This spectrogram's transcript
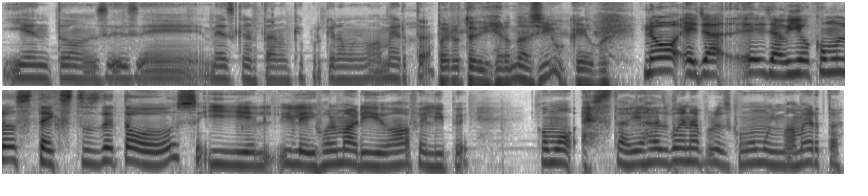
Y entonces eh, me descartaron que porque era muy mamerta. ¿Pero te dijeron así o qué? No, ella, ella vio como los textos de todos y, él, y le dijo al marido, a Felipe, como, esta vieja es buena, pero es como muy mamerta.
